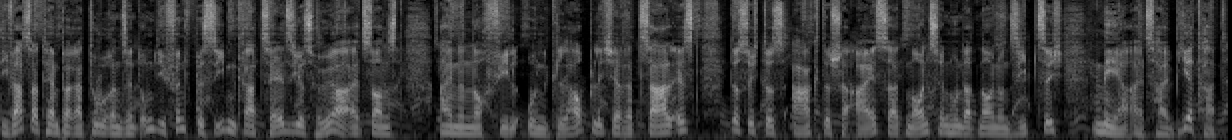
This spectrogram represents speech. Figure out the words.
Die Wassertemperaturen sind um die 5 bis 7 Grad Celsius höher als sonst. Eine noch viel unglaublichere Zahl ist, dass sich das arktische Eis seit 1979 mehr als halbiert hat.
